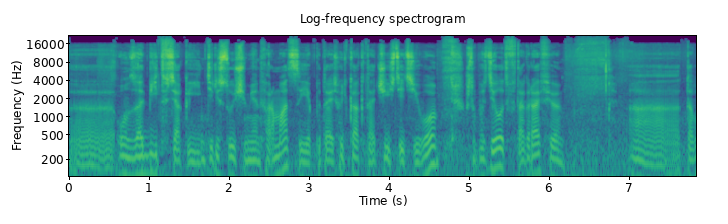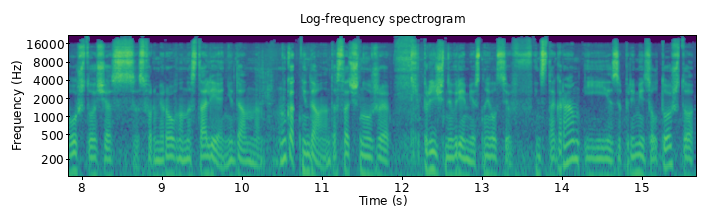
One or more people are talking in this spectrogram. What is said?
э, он забит всякой интересующей меня информацией. Я пытаюсь хоть как-то очистить его, чтобы сделать фотографию того, что сейчас сформировано на столе. Недавно, ну как недавно, достаточно уже приличное время я остановился в Инстаграм и заприметил то, что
